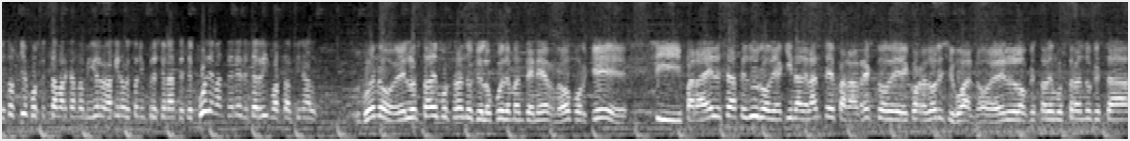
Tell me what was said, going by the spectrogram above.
esos tiempos que está marcando Miguel me imagino que son impresionantes. ¿Se puede mantener ese ritmo hasta el final? Bueno, él lo está demostrando que lo puede mantener, ¿no? Porque si para él se hace duro de aquí en adelante, para el resto de corredores igual, ¿no? Él lo que está demostrando que está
